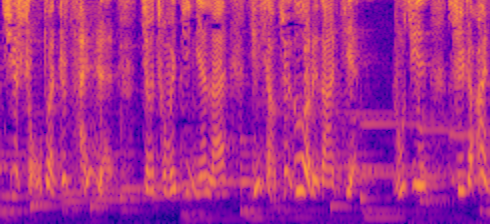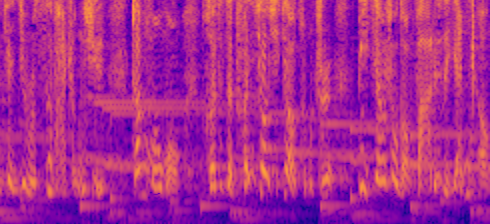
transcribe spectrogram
其手段之残忍将成为近年来影响最恶劣的案件。如今，随着案件进入司法程序，张某某和他的传销邪教组织必将受到法律的严惩。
